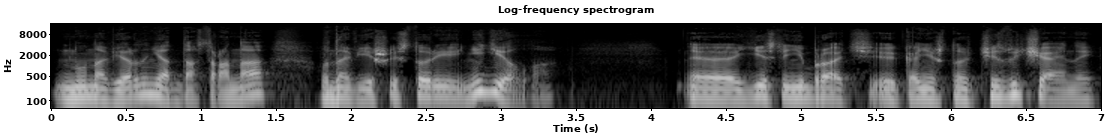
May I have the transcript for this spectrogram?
ну, наверное, ни одна страна в новейшей истории не делала. Э, если не брать, э, конечно, чрезвычайный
